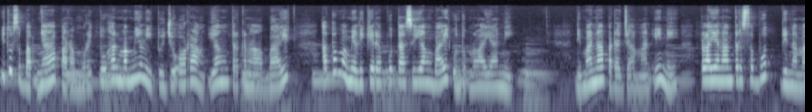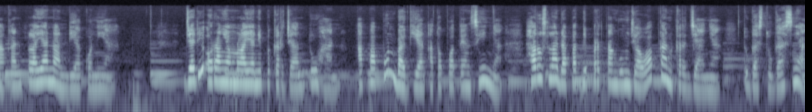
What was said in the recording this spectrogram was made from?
Itu sebabnya para murid Tuhan memilih tujuh orang yang terkenal baik atau memiliki reputasi yang baik untuk melayani. Di mana pada zaman ini pelayanan tersebut dinamakan pelayanan diakonia. Jadi orang yang melayani pekerjaan Tuhan apa pun bagian atau potensinya, haruslah dapat dipertanggungjawabkan kerjanya, tugas-tugasnya,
